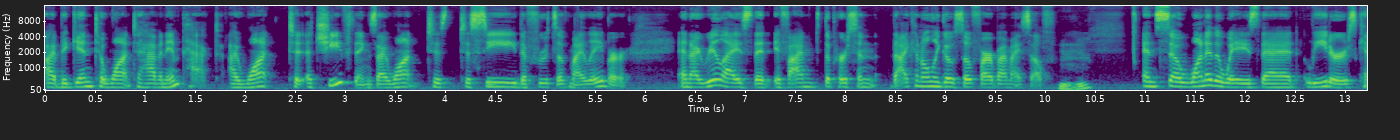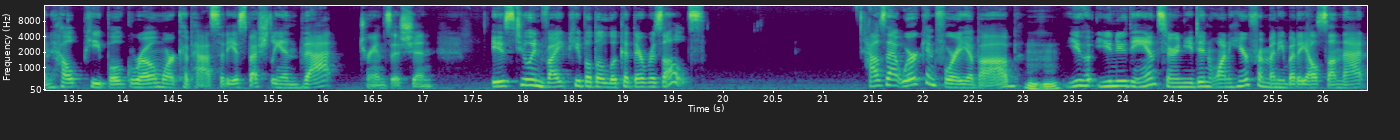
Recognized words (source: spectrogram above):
I begin to want to have an impact. I want to achieve things. I want to to see the fruits of my labor, and I realize that if I'm the person, that I can only go so far by myself. Mm-hmm. And so, one of the ways that leaders can help people grow more capacity, especially in that transition, is to invite people to look at their results. How's that working for you, Bob? Mm-hmm. You you knew the answer and you didn't want to hear from anybody else on that.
